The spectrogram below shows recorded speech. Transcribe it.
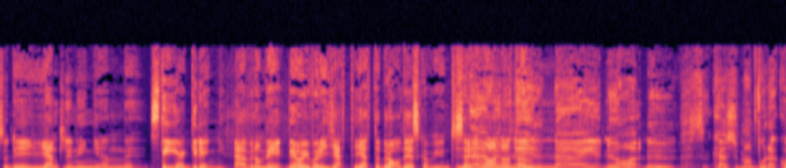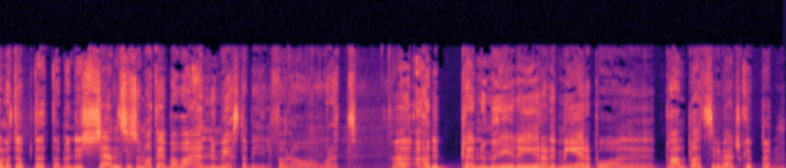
Så det är ju egentligen ingen stegring, även om det, det har ju varit jätte, jättebra, det ska vi ju inte säga något nej, men annat nej, än. nej. Nu, har, nu kanske man borde ha kollat upp detta, men det känns ju som att Ebba var ännu mer stabil förra året. Hade prenumererade mer på eh, pallplatser i världscupen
